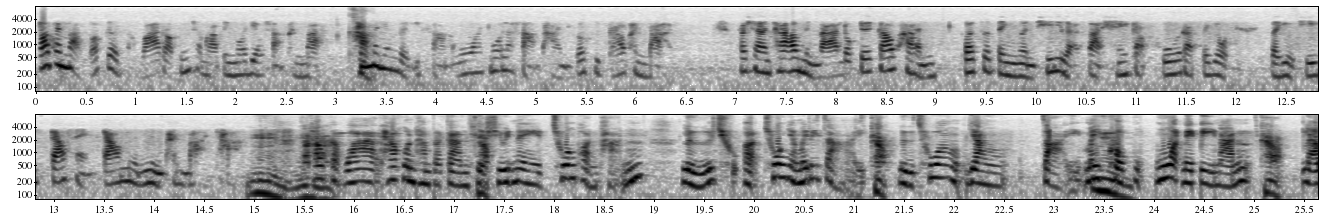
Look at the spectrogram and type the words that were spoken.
เก้าพันบาทก็เกิดจากว่าเราเพิ่งชำระเป็นงวดเดียวสามพันบาทค่ะถ้ามันยังเหลืออีกสามงวดงวดละสามพันก็คือเก้าพันบาท เพราะฉะนั้นถ้าเอาหนึ่งล้านลบด้วยเก้าพันก็จะเป็นเงินที่เหลือจ่ายให้กับผู้รับประโยชน์จะอยู่ที่เก้าแสนเก้าหมื่นหนึ่งพันบาทค่ะอืมนะฮะเท่ากับว่าถ้าคนทำประกันเสียครับชีวิตในช่วงผ่อนผัน หรือช่วเอ่อช่วงยังไม่ได้จ่ายครับหรือช่วงยังจ่ายไม่ครบงวดในปีนั้นครับแล้ว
